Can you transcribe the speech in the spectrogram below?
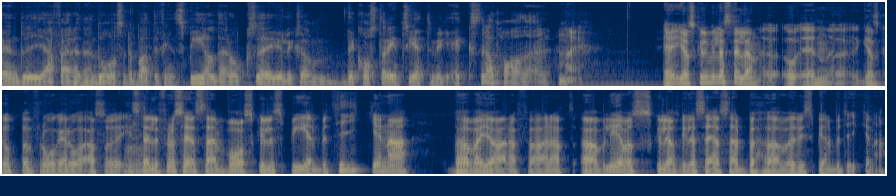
ändå i affären ändå. Så det är bara att det finns spel där också. Är ju liksom, det kostar inte så jättemycket extra att ha där. Nej. Eh, jag skulle vilja ställa en, en, en ganska öppen fråga då. Alltså, mm. Istället för att säga så här, vad skulle spelbutikerna behöva göra för att överleva, så skulle jag vilja säga så här, behöver vi spelbutikerna?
